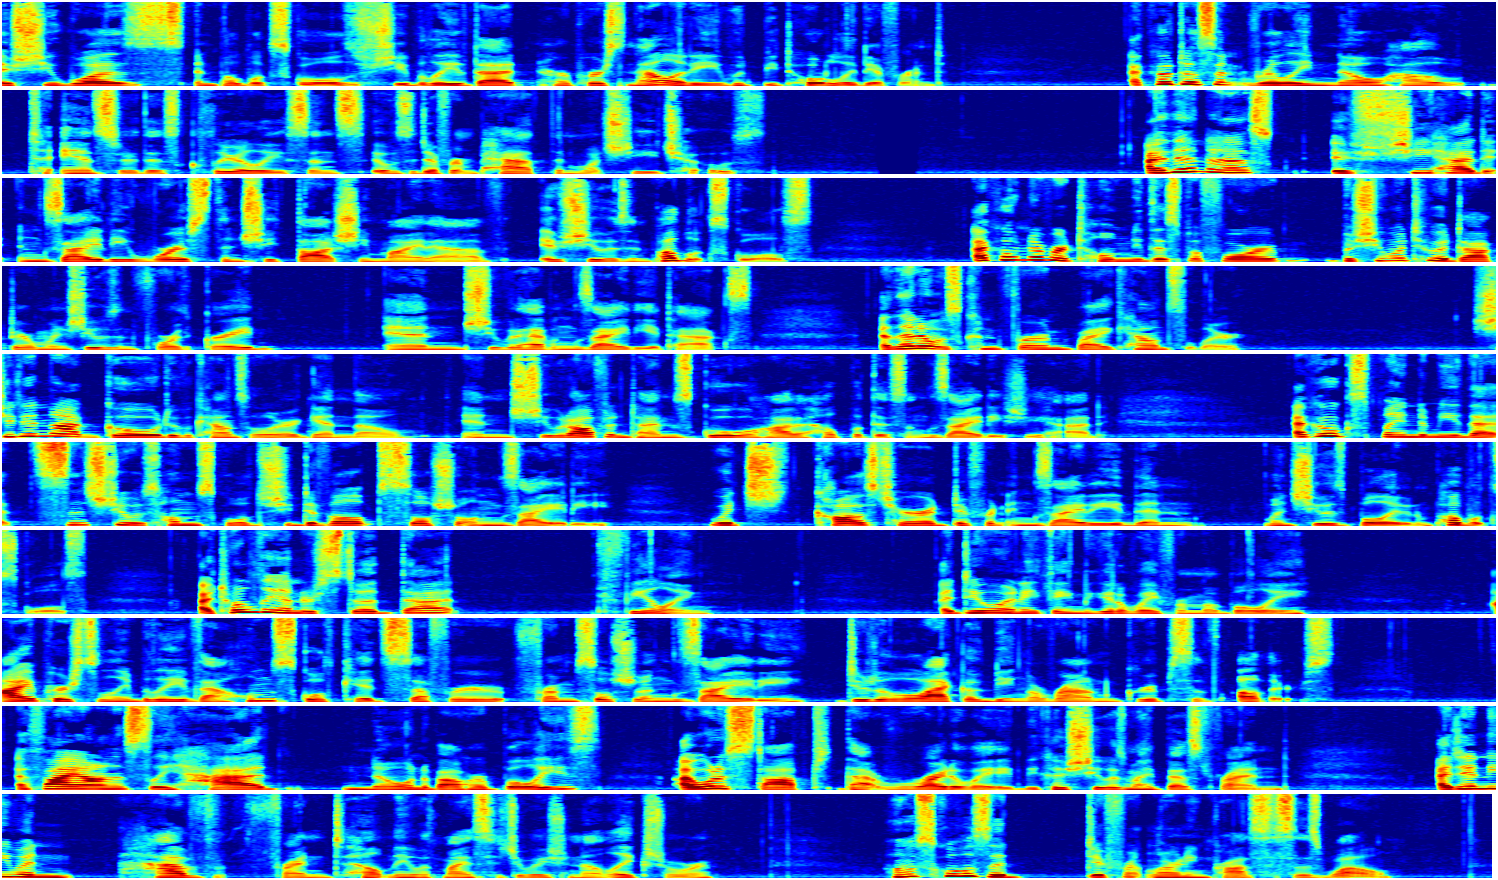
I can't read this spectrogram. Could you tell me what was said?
if she was in public schools, she believed that her personality would be totally different. Echo doesn't really know how to answer this clearly since it was a different path than what she chose. I then asked if she had anxiety worse than she thought she might have if she was in public schools. Echo never told me this before, but she went to a doctor when she was in fourth grade, and she would have anxiety attacks. And then it was confirmed by a counselor. She did not go to a counselor again, though, and she would oftentimes Google how to help with this anxiety she had. Echo explained to me that since she was homeschooled, she developed social anxiety, which caused her a different anxiety than when she was bullied in public schools. I totally understood that feeling. I'd do anything to get away from a bully. I personally believe that homeschooled kids suffer from social anxiety due to the lack of being around groups of others. If I honestly had known about her bullies, I would have stopped that right away because she was my best friend. I didn't even have a friend to help me with my situation at Lakeshore. Homeschool is a different learning process as well.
